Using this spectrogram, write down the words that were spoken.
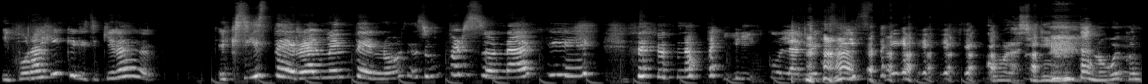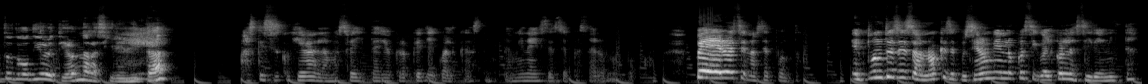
y por alguien que ni siquiera existe realmente, ¿no? O sea, es un personaje de una película, no existe. Como la sirenita, ¿no, güey? ¿Cuánto odio le tiraron a la sirenita? Es que si escogieron la más feita, yo creo que llegó al casting. También ahí se, se pasaron un poco. Pero ese no es el punto. El punto es eso, ¿no? Que se pusieron bien locos igual con la sirenita.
